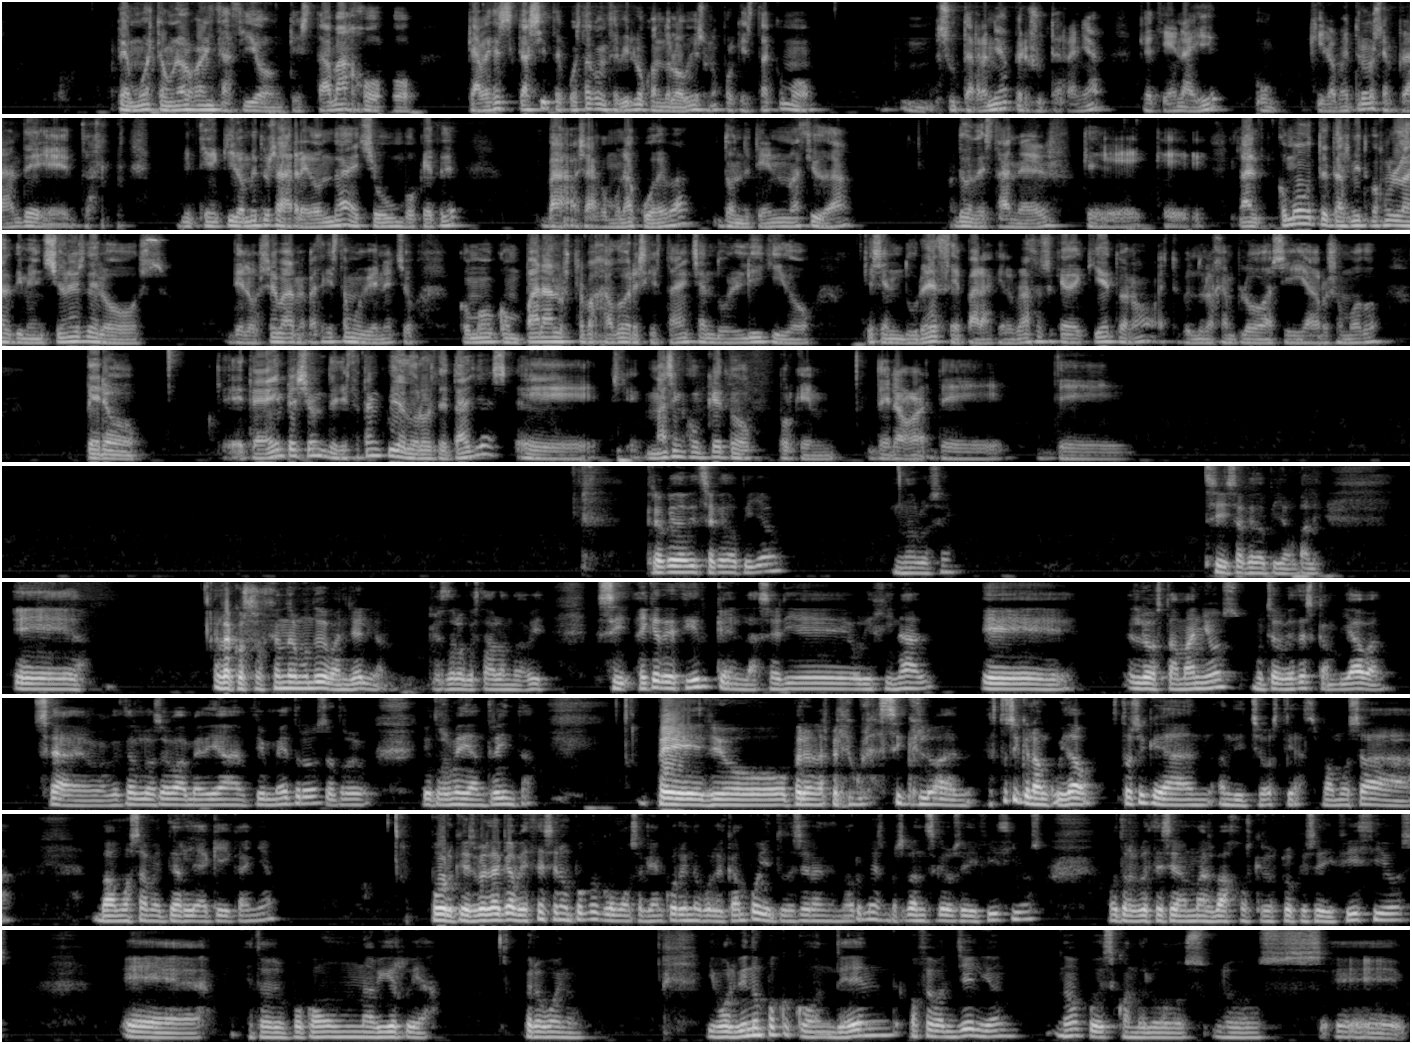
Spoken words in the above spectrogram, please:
te muestra una organización que está bajo, que a veces casi te cuesta concebirlo cuando lo ves, ¿no? Porque está como mm, subterránea, pero subterránea, que tienen ahí un, kilómetros en plan de... tiene kilómetros a la redonda, hecho un boquete, va, o sea, como una cueva, donde tienen una ciudad donde está Nerf, que... que ¿Cómo te transmite, por ejemplo, las dimensiones de los de los EVA? Me parece que está muy bien hecho. Cómo compara a los trabajadores que están echando un líquido que se endurece para que el brazo se quede quieto, ¿no? Estoy poniendo un ejemplo así a grosso modo, pero te da la impresión de que está tan cuidado los detalles, eh, más en concreto porque de, la, de, de Creo que David se ha quedado pillado. No lo sé. Sí, se ha quedado pillado, vale. Eh, la construcción del mundo de Evangelion que es de lo que está hablando David. Sí, hay que decir que en la serie original eh, los tamaños muchas veces cambiaban. O sea, a veces los EVA medían 100 metros otros, y otros medían 30. Pero, pero en las películas sí que lo han. Esto sí que lo han cuidado. Esto sí que han, han dicho, hostias, vamos a, vamos a meterle aquí caña. Porque es verdad que a veces era un poco como salían corriendo por el campo y entonces eran enormes, más grandes que los edificios. Otras veces eran más bajos que los propios edificios. Eh, entonces, un poco una birria. Pero bueno. Y volviendo un poco con The End of Evangelion, ¿no? Pues cuando los, los eh,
